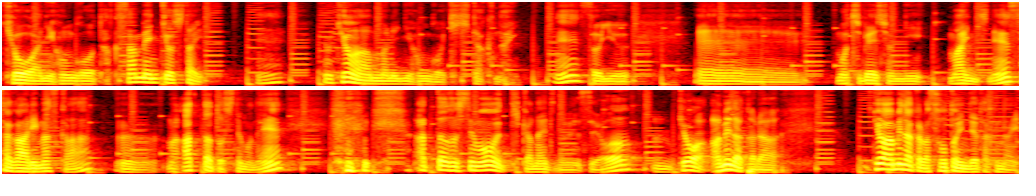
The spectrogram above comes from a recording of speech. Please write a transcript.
今日は日本語をたくさん勉強したい、ね、でも今日はあんまり日本語を聞きたくない、ね、そういう、えー、モチベーションに毎日ね差がありますか、うん。まあ、あったとしてもね。あったとしても聞かないとダメですよ、うん、今日は雨だから今日は雨だから外に出たくない、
